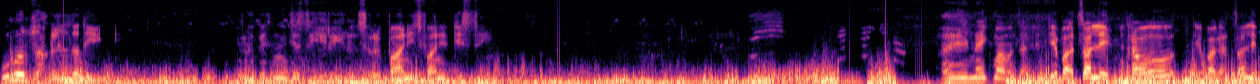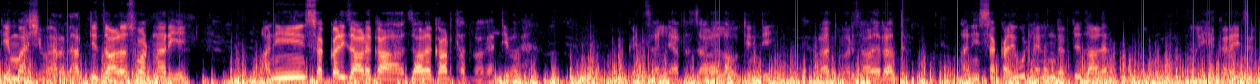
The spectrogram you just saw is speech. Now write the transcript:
पूर्ण झाकलेलं जाते इकडं काहीच नाही दिसतं हिरं हिरं सगळं पाणीच पाणीच दिसते अय नाईक मामा चालले. ते बा चालले. मित्रांनो ते बघा चालले ते मासे मारायला. ते जाळंच वाटणार आहे. आणि सकाळी जाळं का जाळं काढतात बघा ते बघा. काही चालले आता जाळं लावते ते. रातभर जाळं राहतं. आणि सकाळी उठल्यानंतर ते जाळं हे करायचं.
